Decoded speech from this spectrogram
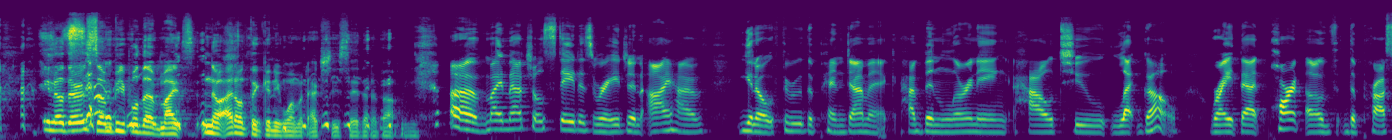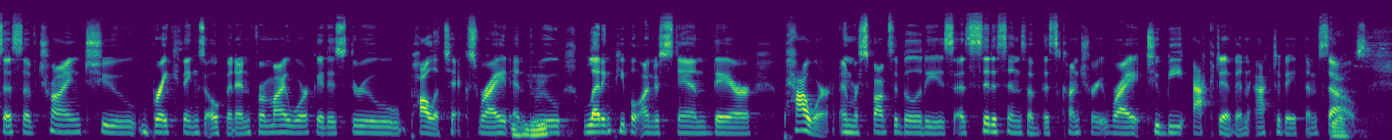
you know, there are some people that might, no, I don't think anyone would actually say that about me. Uh, my natural state is rage. And I have, you know, through the pandemic, have been learning how to let go right? That part of the process of trying to break things open. And for my work, it is through politics, right? And mm-hmm. through letting people understand their power and responsibilities as citizens of this country, right? To be active and activate themselves. Yes.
